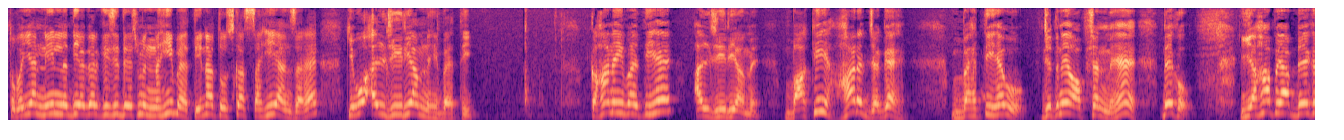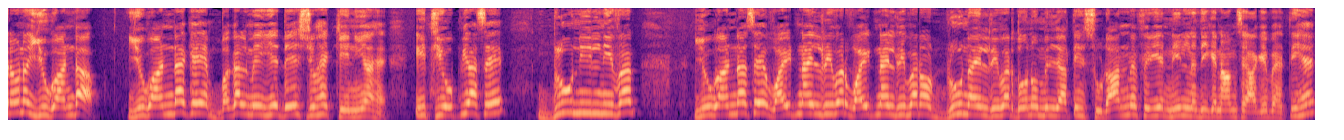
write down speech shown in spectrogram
तो भैया, नील नदी अगर किसी देश में नहीं बहती ना तो उसका सही आंसर है कि वो अल्जीरिया में नहीं बहती। कहाँ नहीं बहती है अल्जीरिया में। बाकी हर जगह बहती है वो, जितने ऑप्शन में है। देखो, यहाँ पे आप देख रहे हो ना युगांडा। युगांडा के बगल में ये देश जो है केनिया है। इथियोपिया से ब्लू नील रिवर, युगांडा से white Nile river white Nile river और ब्लू नाइल रिवर दोनों मिल जाती हैं सूडान में, फिर ये नील नदी के नाम से आगे बहती हैं।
